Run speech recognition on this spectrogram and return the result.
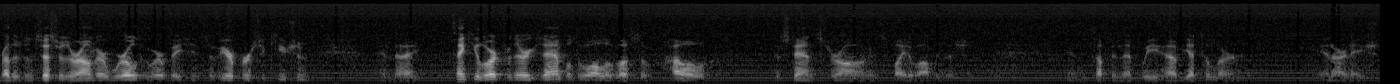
brothers and sisters around our world who are facing severe persecution. And I thank you, Lord, for their example to all of us of how to stand strong in spite of opposition. And something that we have yet to learn in our nation.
